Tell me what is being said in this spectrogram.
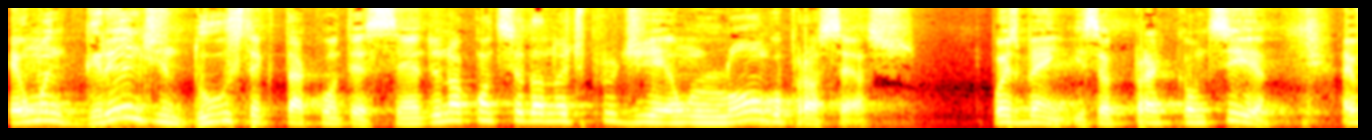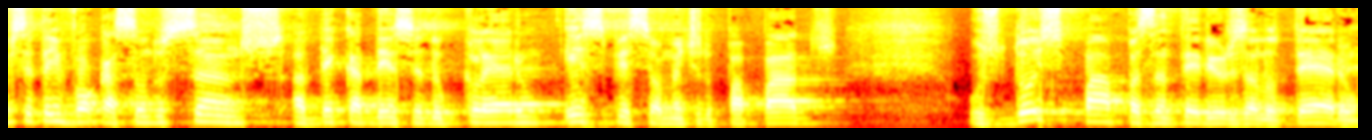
É uma grande indústria que está acontecendo e não aconteceu da noite para o dia, é um longo processo. Pois bem, isso é o que acontecia. Aí você tem a invocação dos santos, a decadência do clero, especialmente do papado. Os dois papas anteriores a Lutero,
